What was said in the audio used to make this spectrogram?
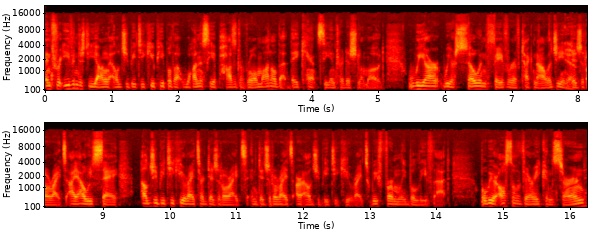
and for even just young LGBTQ people that want to see a positive role model that they can't see in traditional mode. We are we are so in favor of technology and Yeah. digital rights. I always say LGBTQ rights are digital rights, and digital rights are LGBTQ rights. We firmly believe that. But we are also very concerned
